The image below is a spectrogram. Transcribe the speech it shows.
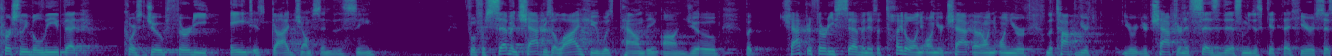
personally believe that, of course, Job 38 is God jumps into the scene. For, for seven chapters, Elihu was pounding on Job. But chapter 37 is a title on, on your chap, uh, on, on your, the top of your, your, your chapter, and it says this. Let me just get that here. It says,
